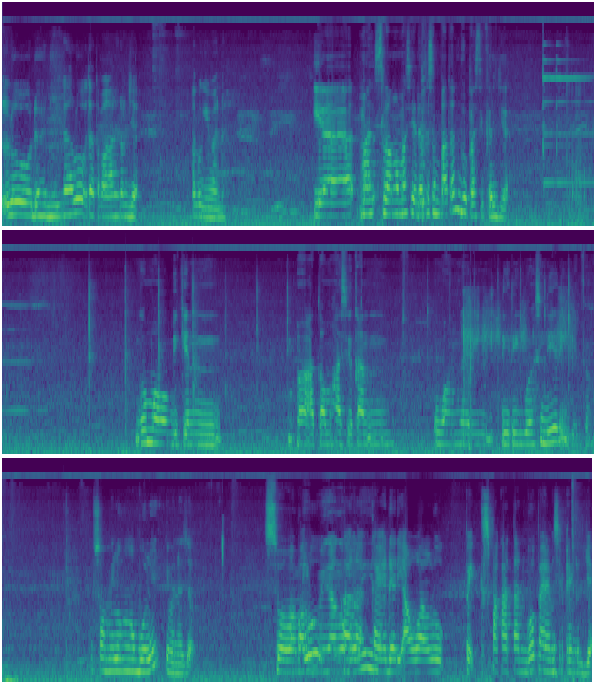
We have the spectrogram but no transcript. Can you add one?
lu udah nikah lu tetap akan kerja. Apa gimana? Ya mas, selama masih ada kesempatan gue pasti kerja gue mau bikin uh, atau menghasilkan uang dari diri gue sendiri gitu suami lu nggak boleh gimana Zak? so apa lu gue nggak ngebolehin. kayak dari awal lu pe- kesepakatan gue pengen mesti pengen kerja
